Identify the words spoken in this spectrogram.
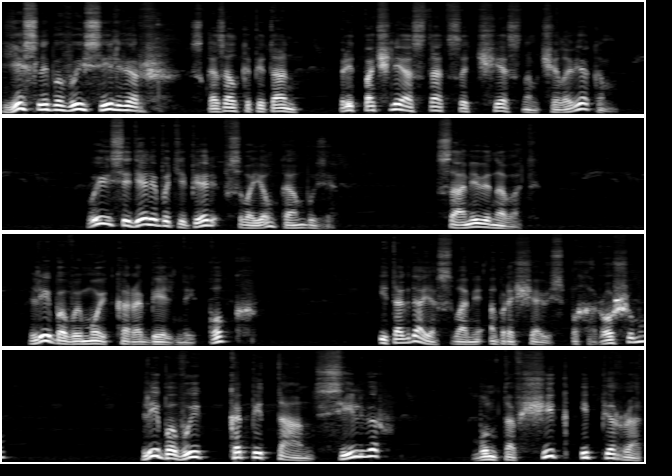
«Если бы вы, Сильвер, — сказал капитан, — предпочли остаться честным человеком, вы сидели бы теперь в своем камбузе. Сами виноваты. Либо вы мой корабельный кок, и тогда я с вами обращаюсь по-хорошему, либо вы капитан Сильвер, бунтовщик и пират,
